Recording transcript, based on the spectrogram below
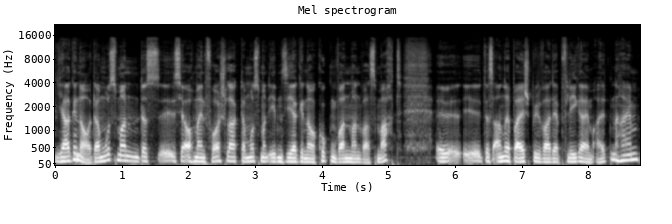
Ja, genau. Da muss man, das ist ja auch mein Vorschlag, da muss man eben sehr genau gucken, wann man was macht. Äh, das andere Beispiel war der Pfleger im Altenheim.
